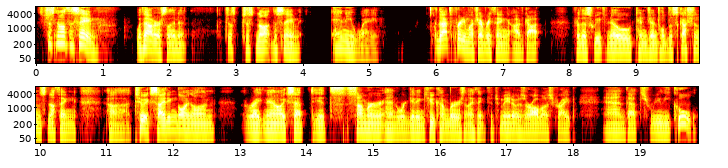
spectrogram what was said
It's just not the same without Ursula, isn't it? Just, just not the same anyway that's pretty much everything I've got for this week. No tangential discussions, nothing uh, too exciting going on right now, except it's summer and we're getting cucumbers, and I think the tomatoes are almost ripe, and that's really cool.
